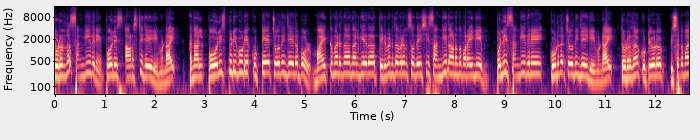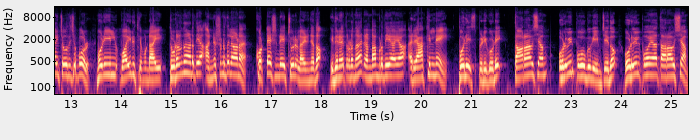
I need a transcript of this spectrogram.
തുടർന്ന് സംഗീതിനെ പോലീസ് അറസ്റ്റ് ചെയ്യുകയുമുണ്ടായി. എന്നാൽ പോലീസ് പിടികൂടിയ കുട്ടിയെ ചോദ്യം ചെയ്തപ്പോൾ മയക്കുമരുന്ന് നൽകിയത് തിരുവനന്തപുരം സ്വദേശി സംഗീതാണെന്ന് പറയുകയും പോലീസ് സംഗീതിനെ കൂടുതൽ ചോദ്യം ചെയ്യുകയും ഉണ്ടായി തുടർന്ന് കുട്ടിയോട് വിശദമായി ചോദിച്ചപ്പോൾ മൊഴിയിൽ വൈരുദ്ധ്യമുണ്ടായി. തുടർന്ന് നടത്തിയ അന്വേഷണത്തിലാണ് കൊട്ടേഷന്റെ ചുരുളഴിഞ്ഞത് ഇതിനെ തുടർന്ന് രണ്ടാം പ്രതിയായ രാഖിലിനെ പോലീസ് പിടികൂടി. താറാവശ്യം ഒളിവിൽ പോകുകയും ചെയ്തു. ഒളിവിൽ പോയ താറാവശ്യം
